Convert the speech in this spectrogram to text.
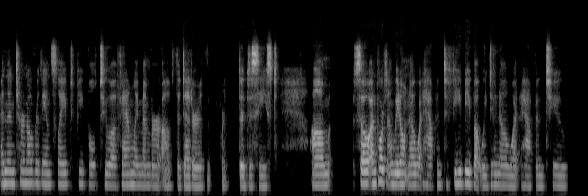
and then turn over the enslaved people to a family member of the debtor or the deceased. Um, so unfortunately, we don't know what happened to Phoebe, but we do know what happened to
